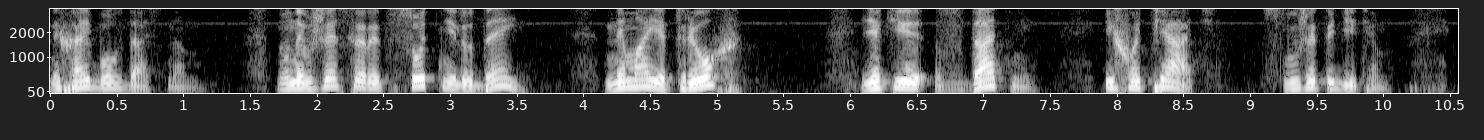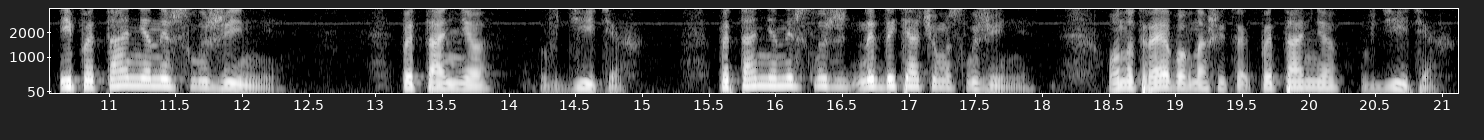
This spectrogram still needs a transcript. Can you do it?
Нехай Бог дасть нам. Ну невже серед сотні людей немає трьох, які здатні і хотять служити дітям? І питання не в служінні, питання в дітях, питання не в, служ... не в дитячому служінні. Воно треба в нашій церкві. Питання в дітях.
